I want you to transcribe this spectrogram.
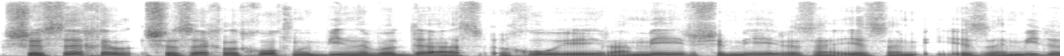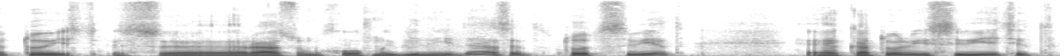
Шесехл хохма бина водас хуэй рамейр шемейр эзамида, то есть с разум хохма бина и дас, это тот свет, э, который светит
